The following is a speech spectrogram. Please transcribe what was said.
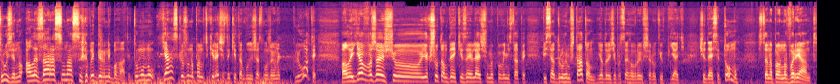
друзі. Ну але зараз у нас вибір не багатий. Тому ну я скажу напевно такі речі, які там будуть зараз може не клювати. Але я вважаю, що якщо там деякі заявляють, що ми повинні стати 52-м штатом, я до речі про це говорив ще років 5 чи 10 тому. Що це напевно варіант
